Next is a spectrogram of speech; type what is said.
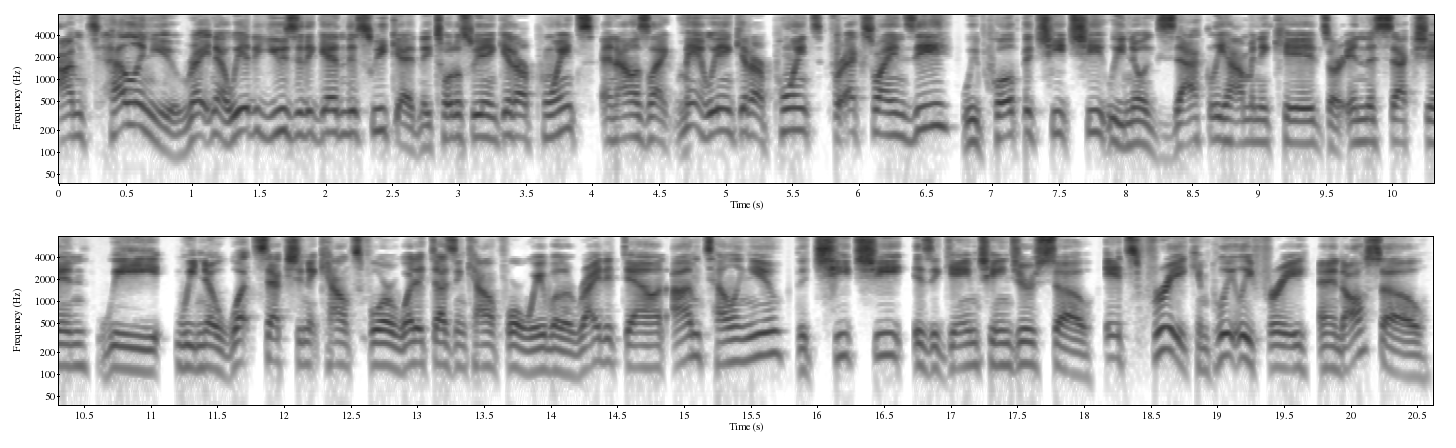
I'm telling you right now, we had to use it again this weekend. They told us we didn't get our points. And I was like, man, we didn't get our points for X, Y, and Z. We pull up the cheat sheet. We know exactly how many kids are in the section. We, we know what section it counts for, what it doesn't count for. We're able to write it down. I'm telling you, the cheat sheet is a game changer. So it's free, completely free. And also,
